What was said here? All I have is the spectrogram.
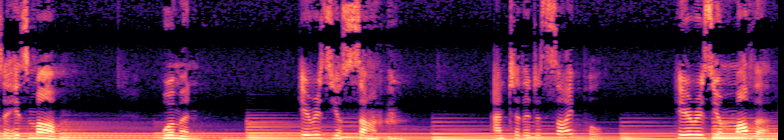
to his mum Woman, here is your son and to the disciple, Here is your mother.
